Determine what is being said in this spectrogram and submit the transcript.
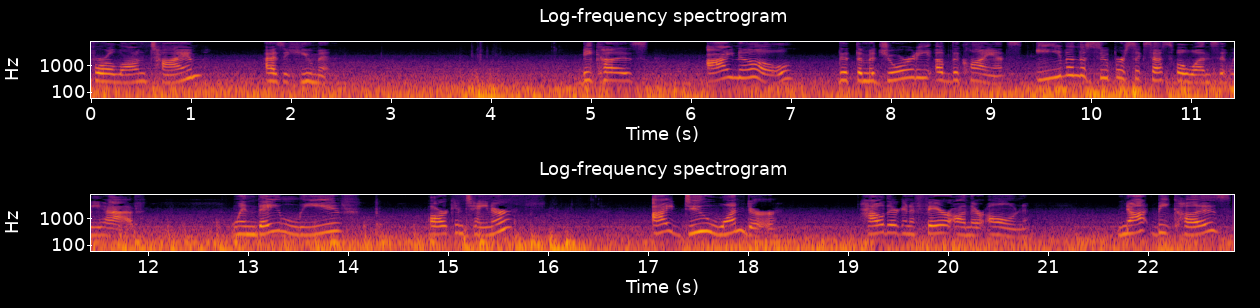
for a long time as a human. Because I know that the majority of the clients, even the super successful ones that we have, when they leave our container, I do wonder how they're going to fare on their own, not because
